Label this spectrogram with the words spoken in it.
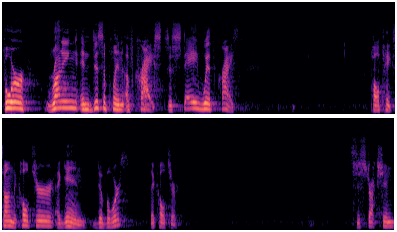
for running in discipline of Christ, to stay with Christ. Paul takes on the culture again, divorce the culture. It's destruction,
